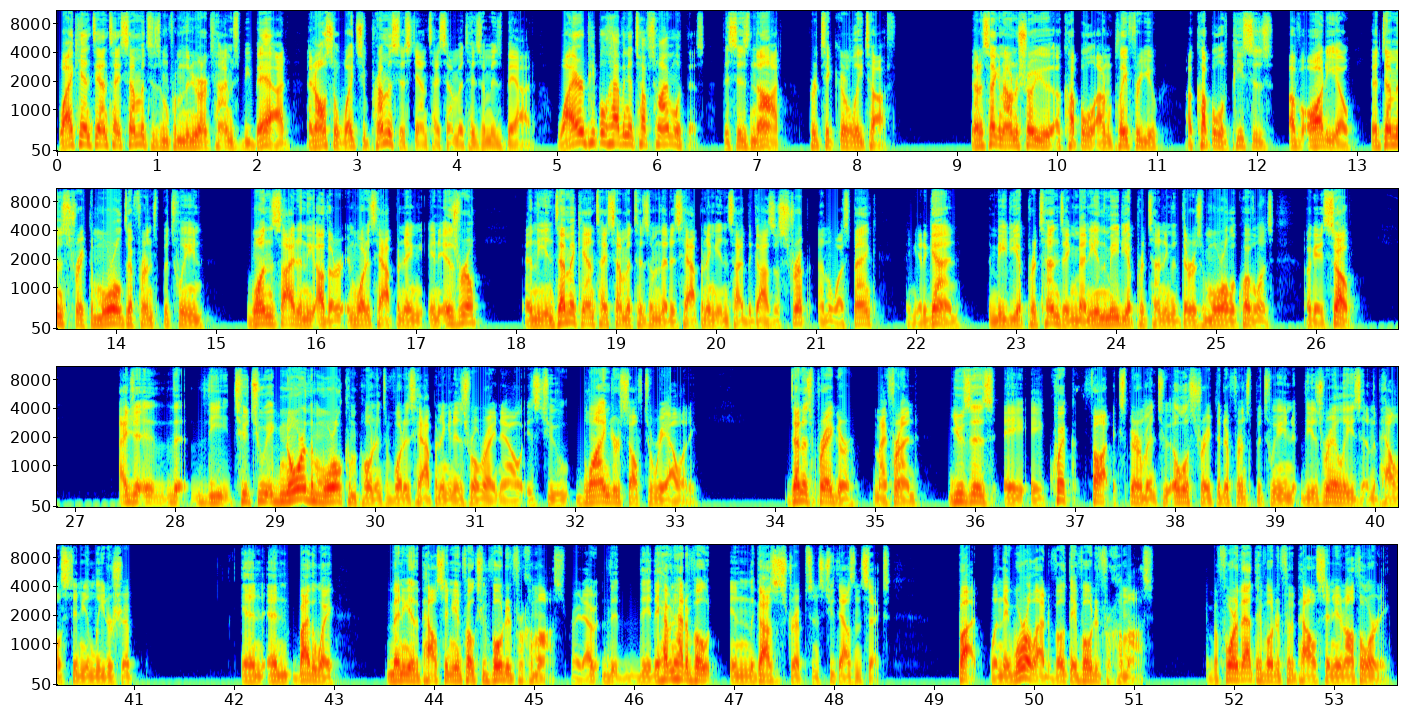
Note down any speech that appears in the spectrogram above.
Why can't anti Semitism from the New York Times be bad? And also, white supremacist anti Semitism is bad. Why are people having a tough time with this? This is not particularly tough. Now, in a second, I want to show you a couple, I want to play for you a couple of pieces of audio that demonstrate the moral difference between one side and the other in what is happening in Israel and the endemic anti Semitism that is happening inside the Gaza Strip and the West Bank. And yet again, the media pretending, many in the media pretending that there is a moral equivalence. Okay, so I, the, the, to, to ignore the moral component of what is happening in Israel right now is to blind yourself to reality. Dennis Prager, my friend, uses a, a quick thought experiment to illustrate the difference between the Israelis and the Palestinian leadership. And, and by the way, many of the Palestinian folks who voted for Hamas, right? Uh, they, they haven't had a vote in the Gaza Strip since 2006. But when they were allowed to vote, they voted for Hamas. And before that, they voted for the Palestinian Authority.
